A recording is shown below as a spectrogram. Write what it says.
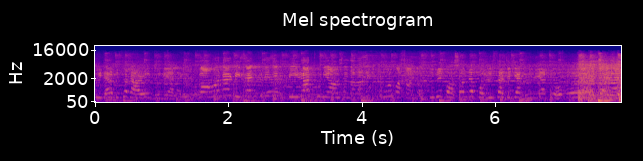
পিন্ধাৰ পিছত আৰু ধুনীয়া লাগে। গহনাৰ ডিজাইনখিনি যে বিৰাট ধুনীয়া হৈছে জানানে? মোৰ পচন্দ। তুমি পচন্দ কৰিছা যেতিয়া ধুনীয়াটো হ'ব।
